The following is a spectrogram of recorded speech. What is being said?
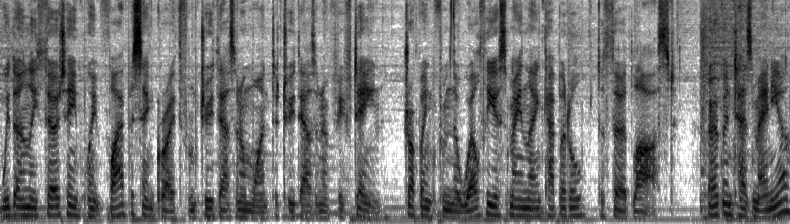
with only 13.5% growth from 2001 to 2015, dropping from the wealthiest mainland capital to third last. Urban Tasmania,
